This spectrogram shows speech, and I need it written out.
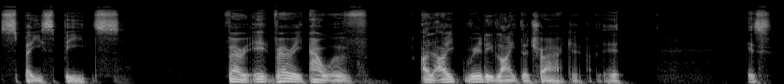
space beats. Very it very out of. I, I really like the track. It, it it's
